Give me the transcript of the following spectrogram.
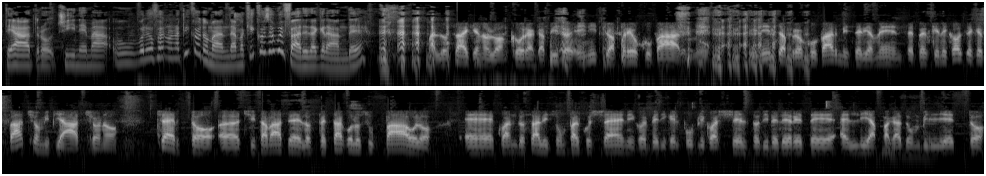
teatro, cinema. Uh, volevo fare una piccola domanda, ma che cosa vuoi fare da grande? Ma lo sai che non l'ho ancora capito e inizio a preoccuparmi. Inizio a preoccuparmi seriamente perché le cose che faccio mi piacciono. Certo, eh, citavate lo spettacolo su Paolo, eh, quando sali su un palcoscenico e vedi che il pubblico ha scelto di vedere te, è lì, ha pagato un biglietto,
